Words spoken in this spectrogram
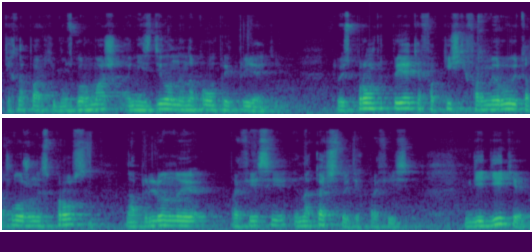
в технопарке Мосгормаш, они сделаны на промпредприятии. То есть промпредприятия фактически формируют отложенный спрос на определенные профессии и на качество этих профессий, где дети,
